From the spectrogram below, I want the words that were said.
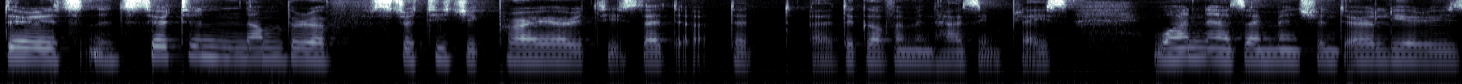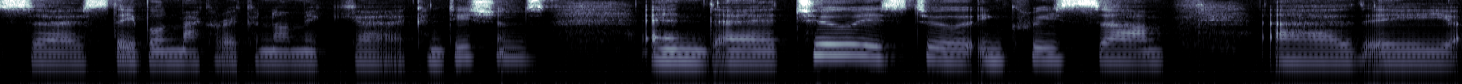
there is a certain number of strategic priorities that, uh, that uh, the government has in place. One, as I mentioned earlier, is uh, stable macroeconomic uh, conditions, and uh, two is to increase um, uh, the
